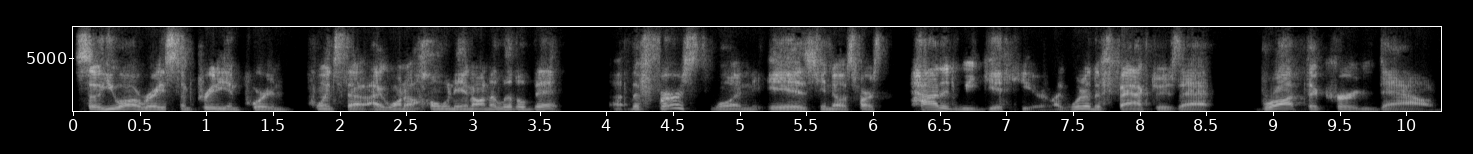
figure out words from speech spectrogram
So, you all raised some pretty important points that I want to hone in on a little bit. Uh, the first one is, you know, as far as how did we get here? Like, what are the factors that brought the curtain down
